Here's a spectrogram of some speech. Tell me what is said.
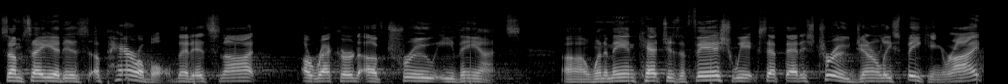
Some say it is a parable, that it's not a record of true events. Uh, when a man catches a fish, we accept that as true, generally speaking, right?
